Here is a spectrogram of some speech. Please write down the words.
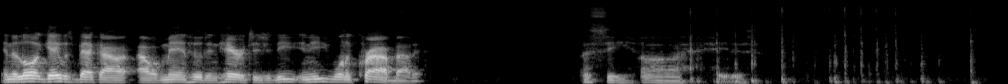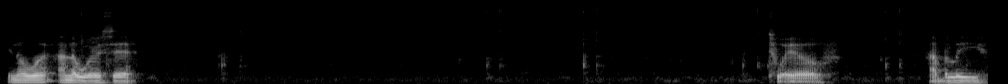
And the Lord gave us back our, our manhood and heritage, and he and he want to cry about it. Let's see. Uh I hate this. You know what? I know where it's at. 12, I believe.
